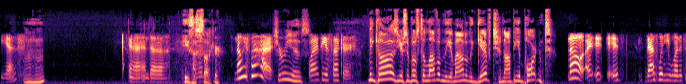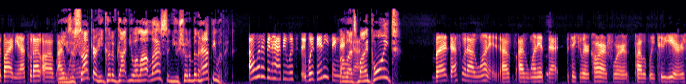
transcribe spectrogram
Yes. Mm-hmm. And, uh... He's a sucker. No, he's not. Sure he is. Why is he a sucker? Because you're supposed to love him. The amount of the gift should not be important. No, I, it, it's... That's what he wanted to buy me. That's what I, I, I He's a sucker. He could have gotten you a lot less, and you should have been happy with it. I would have been happy with with anything that Well, that's my point. But that's what I wanted. I've I've wanted that particular car for probably two years,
